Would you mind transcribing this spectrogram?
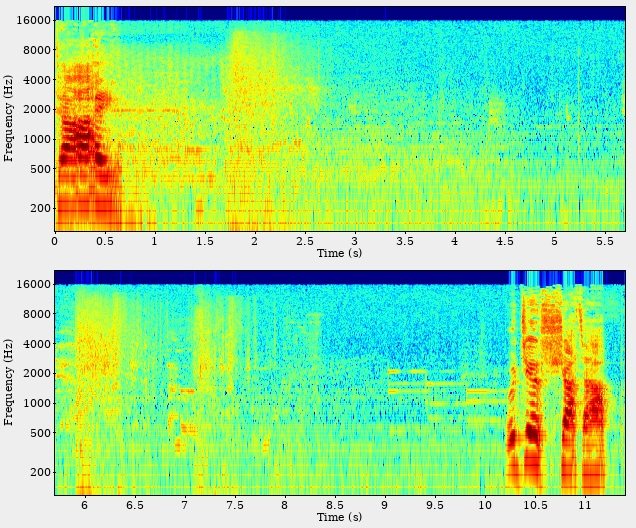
die. Would you shut up?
